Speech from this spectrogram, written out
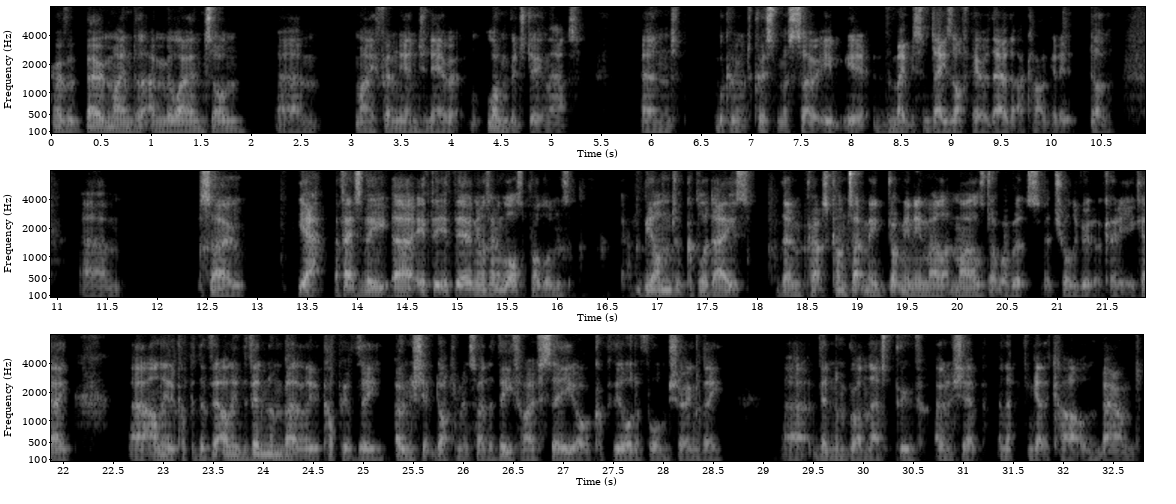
However, bear in mind that I'm reliant on um, my friendly engineer at Longbridge doing that, and we're coming up to Christmas, so it, it, there may be some days off here or there that I can't get it done. Um, so, yeah, effectively, uh, if if anyone's having lots of problems beyond a couple of days, then perhaps contact me. Drop me an email at miles.roberts at chorleygroup.co.uk. Uh, I'll need a copy of the I'll need the VIN number. I'll need a copy of the ownership document, so the V5C or a copy of the order form showing the uh, VIN number on there to prove ownership, and then I can get the car unbound.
